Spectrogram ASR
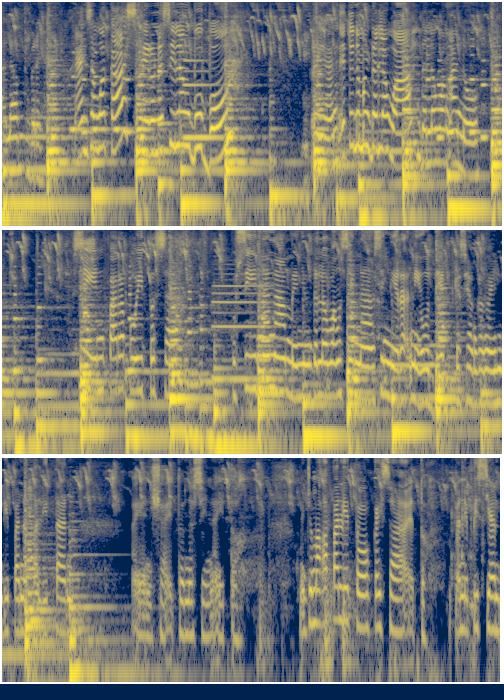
alambre. Ayan, sa wakas, meron na silang bubong. Ayan, ito namang dalawa, dalawang ano, sin para po ito sa kusina namin. Yung dalawang sin na sinira ni Odette kasi hanggang ngayon hindi pa napalitan. Ayan siya, ito na sin na ito. Medyo makapal ito kaysa ito. Manipis yan.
